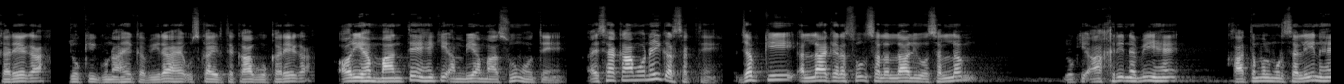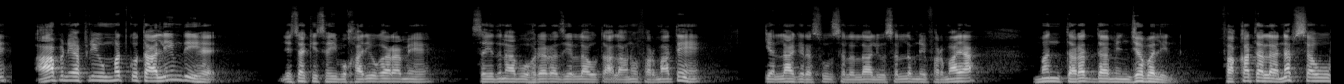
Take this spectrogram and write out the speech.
करेगा जो कि गुनाह कबीरा है, उसका इरतकब वो करेगा? और ये हम मानते हैं कि अम्बिया मासूम होते हैं। ऐसा काम वो नहीं कर सकते हैं। जबकि अल्लाह के रसूल सल्लल्लाहु अलैहि वसल्लम, जो कि आखिरी नबी हैं, ख़ातमुल मुरसलीन हैं आपने अपनी उम्मत को तालीम दी है। जैसा कि सही बुखारी वगैरह में है। सैदना अबू हुरैरा रज़ी अल्लाह तु फरमाते हैं कि अल्लाह के रसूल सल्लल्लाहु अलैहि वसल्लम ने फरमाया, मन तरद्दा मिन जबलिन, फ़क़तल नफ्सहु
